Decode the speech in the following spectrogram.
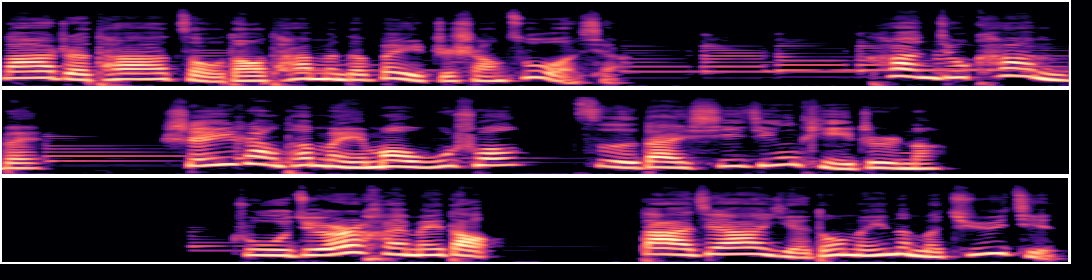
拉着他走到他们的位置上坐下。看就看呗，谁让他美貌无双，自带吸睛体质呢？主角还没到，大家也都没那么拘谨。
